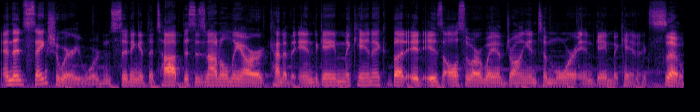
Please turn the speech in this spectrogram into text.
And then Sanctuary Warden sitting at the top. This is not only our kind of end game mechanic, but it is also our way of drawing into more end game mechanics. So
